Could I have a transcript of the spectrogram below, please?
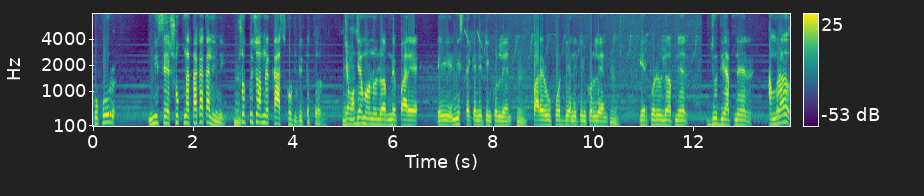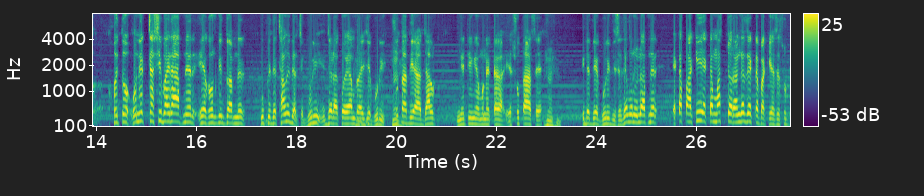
পুকুর নিচে শুকনা থাকাকালীনই। সবকিছু আপনার কাজ কমপ্লিট করতে হবে। যেমন? যেমন হলো আপনি পারে এই নিচ থেকে নেটিং করলেন। পারের উপর দিয়ে নেটিং করলেন। এরপরে হইল আপনার যদি আপনার আমরা হয়তো অনেক চাষি বাইরা আপনার এখন কিন্তু আপনার উপরে ছাউনি দিয়েছে ঘুরি যেটা কয় আমরা এই যে ঘুরি সুতা দিয়া জাল নেটিং এমন একটা সুতা আছে। এটা দিয়ে ঘুরি দিছে। যেমন হইল আপনার একটা পাখি একটা মাছ চরাঙ্গা যে একটা পাখি আছে ছোট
